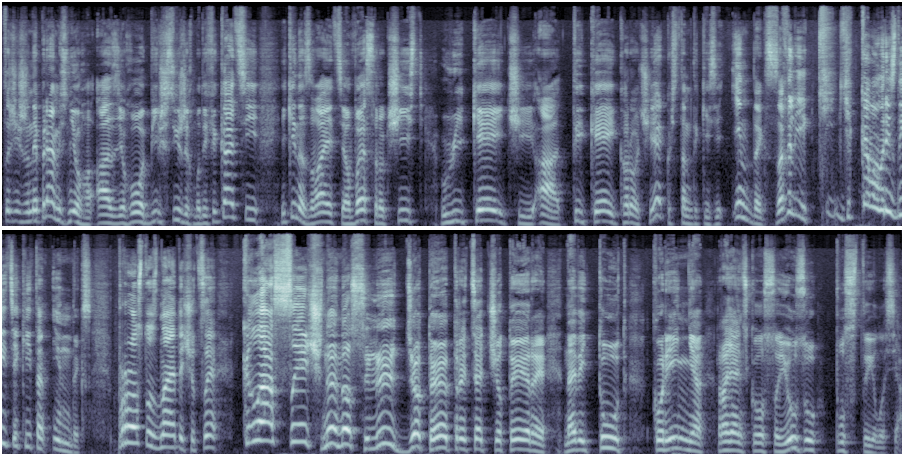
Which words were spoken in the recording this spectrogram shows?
точніше, не прямо з нього, а з його більш свіжих модифікацій, який називається В46 VK чи а, TK, коротше, якось там такий індекс. Взагалі, які, яка вам різниця, який там індекс? Просто знаєте, що це Класичне насліддя Т-34. Навіть тут коріння Радянського Союзу пустилося.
